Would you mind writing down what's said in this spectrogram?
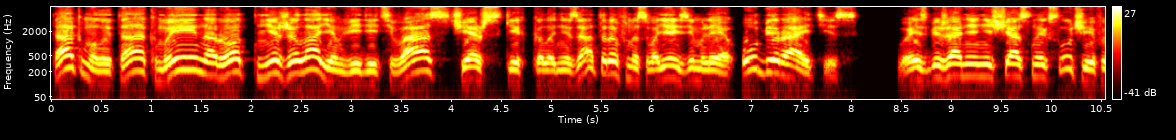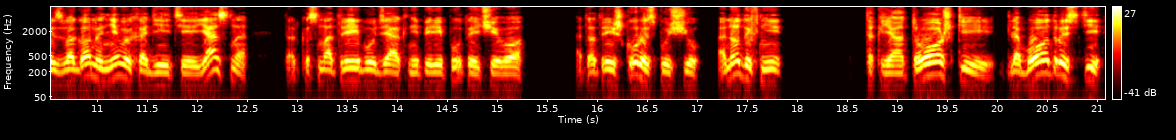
так, мол, и так, мы, народ, не желаем видеть вас, чешских колонизаторов, на своей земле. Убирайтесь. Во избежание несчастных случаев из вагона не выходите, ясно? Только смотри, будяк, не перепутай чего, а то три шкуры спущу, а ну дыхни. Так я трошки, для бодрости,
